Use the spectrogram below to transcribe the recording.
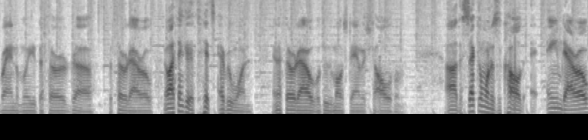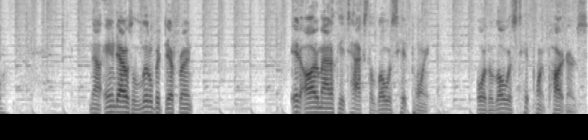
randomly the third uh, the third arrow. No I think it hits everyone and the third arrow will do the most damage to all of them. Uh, the second one is called aimed arrow. Now aimed arrow is a little bit different. It automatically attacks the lowest hit point or the lowest hit point partners.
